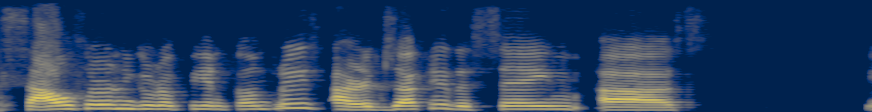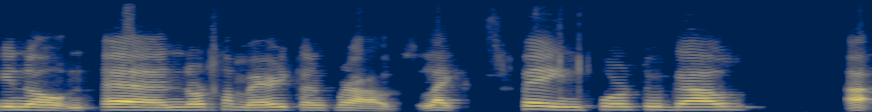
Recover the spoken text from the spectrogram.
southern european countries are exactly the same as you know uh, north american crowds like spain portugal uh,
